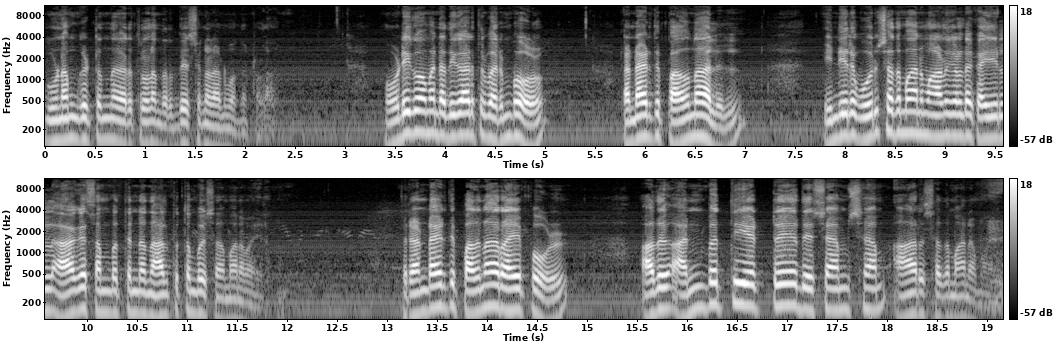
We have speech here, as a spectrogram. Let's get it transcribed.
ഗുണം കിട്ടുന്ന തരത്തിലുള്ള നിർദ്ദേശങ്ങളാണ് വന്നിട്ടുള്ളത്. മോഡി ഗവൺമെന്റ് അധികാരത്തിൽ വരുമ്പോൾ രണ്ടായിരത്തി പതിനാലിൽ ഇന്ത്യയിലെ ഒരു ശതമാനം ആളുകളുടെ കയ്യിൽ ആകെ സമ്പത്തിന്റെ നാൽപ്പത്തൊമ്പത് ശതമാനമായിരുന്നു. രണ്ടായിരത്തി പതിനാറായപ്പോൾ അത് അൻപത്തിയെട്ട് ദശാംശം ആറ് ശതമാനമായി.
